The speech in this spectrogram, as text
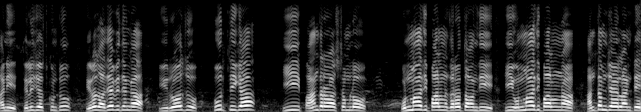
అని తెలియజేసుకుంటూ ఈరోజు అదేవిధంగా ఈరోజు పూర్తిగా ఈ ఆంధ్ర రాష్ట్రంలో ఉన్మాది పాలన జరుగుతూ ఉంది ఈ ఉన్మాది పాలన అంతం చేయాలంటే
